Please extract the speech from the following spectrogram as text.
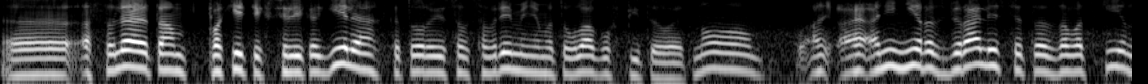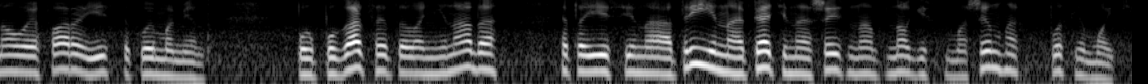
Э, Оставляю там пакетик силикогеля, который со, со временем эту влагу впитывает. Но а- а- они не разбирались, это заводские новые фары, есть такой момент. Пу- Пугаться этого не надо. Это есть и на 3, и на 5, и на 6 на многих машинах после мойки.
